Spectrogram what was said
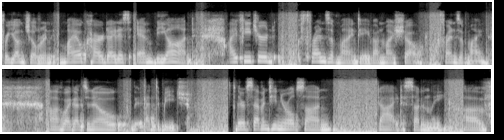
for young children myocarditis and beyond i featured friends of mine Dave on my show friends of mine uh, who I got to know at the beach their 17-year-old son died suddenly of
